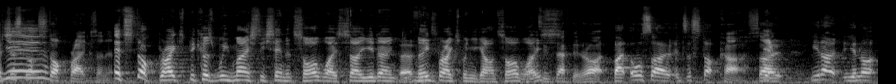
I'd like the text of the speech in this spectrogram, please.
It's just got stock brakes in it. It's stock brakes because we mostly send it sideways, so you don't Perfect. need brakes when you're going sideways. That's exactly right. But also, it's a stock car, so Yeah. you don't you're not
